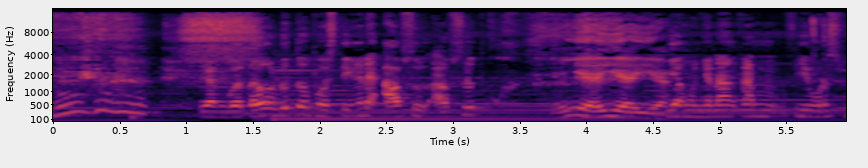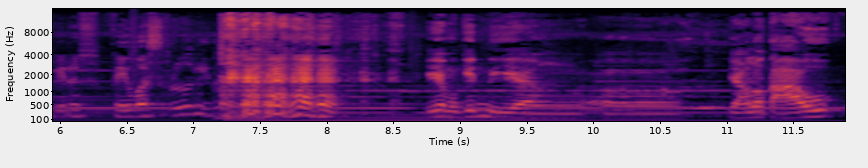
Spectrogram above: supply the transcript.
yang gue tahu lu tuh postingannya absurd absurd Iya iya iya. yang menyenangkan viewers viewers viewers lu gitu Iya mungkin yang eh, yang lo tahu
